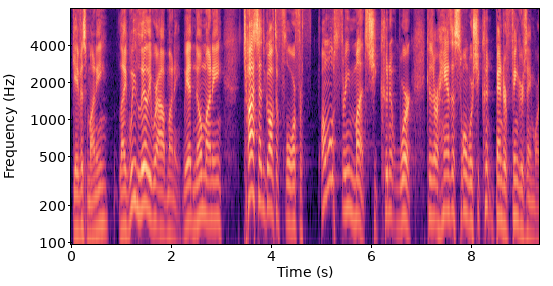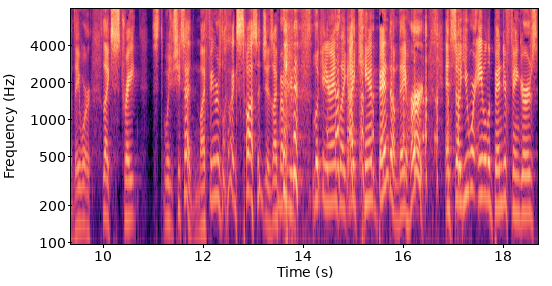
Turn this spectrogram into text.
gave us money. Like we literally were out of money. We had no money. Tuss had to go off the floor for almost three months. She couldn't work because her hands had swollen where she couldn't bend her fingers anymore. They were like straight. st- she said, my fingers look like sausages. I remember you looking at your hands like I can't bend them; they hurt. And so you weren't able to bend your fingers.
